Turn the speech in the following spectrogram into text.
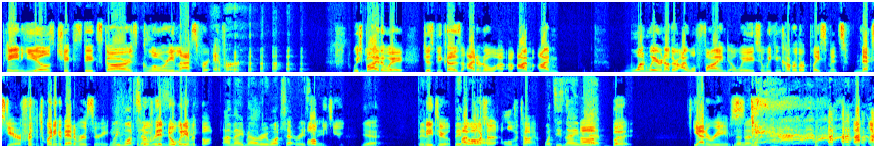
Pain heals, chick stick scars, glory lasts forever. Which, by the way, just because I don't know, I, I'm, I'm one way or another, I will find a way so we can cover the replacements next year for the 20th anniversary. We watched that movie that nobody ever thought. I made Mallory watch that recently. Oh, me too. Yeah, Been Me too. I watch that all the time. What's his name Uh, but Keanu Reeves. No, no. no.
